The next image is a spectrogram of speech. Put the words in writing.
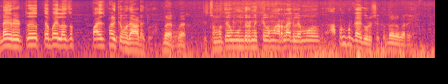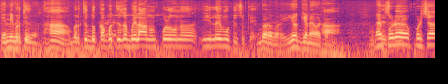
डायरेक्ट त्या बैलाचा पाय फाळक्यामध्ये अडकला. बरं बरं. त्याच्यामुळे त्या उंदर नक्कीला मार लागल्यामुळं आपण पण काय करू शकत बरोबर आहे. त्यांनी बरं ते हा बरं ते दुखापतीचा बैल आणून पळवणं ही लय मोठी चुकी आहे. बरोबर आहे. योग्य नाही हा वाटत. मग नाही पुढे पुढच्या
